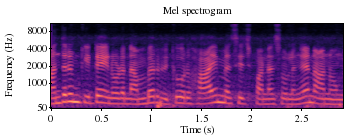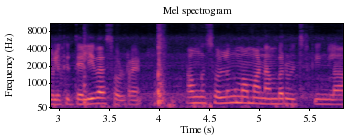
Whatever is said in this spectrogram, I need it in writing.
மந்திரம் கிட்ட என்னோட நம்பர் இருக்குது ஒரு ஹாய் மெசேஜ் பண்ண சொல்லுங்கள் நான் உங்களுக்கு தெளிவாக சொல்கிறேன் அவங்க சொல்லுங்க மாமா நம்பர் வச்சுருக்கீங்களா?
